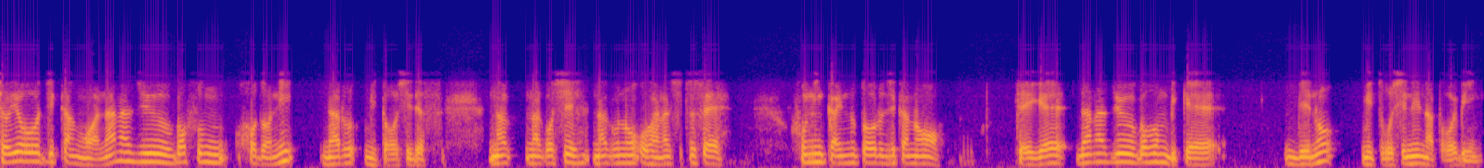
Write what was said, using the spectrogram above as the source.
所要時間は75分ほどになる見通しです。な、名護市、名護のお話とせ、不認会の通る時間の定芸75分引けでの見通しになっておび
